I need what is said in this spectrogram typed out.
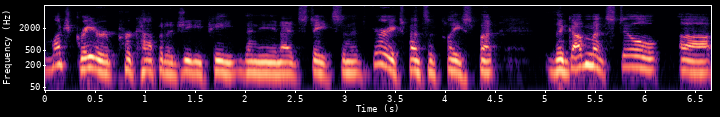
much greater per capita GDP than the United States, and it's a very expensive place. But the government still uh,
